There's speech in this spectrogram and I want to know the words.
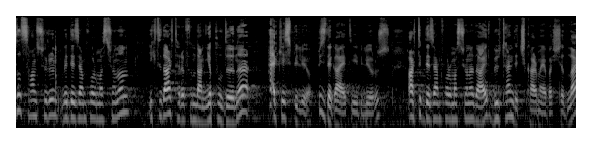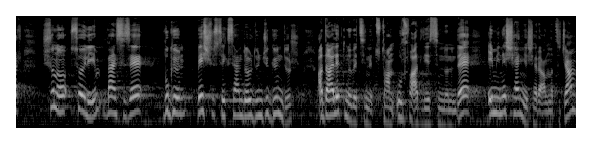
nasıl sansürün ve dezenformasyonun iktidar tarafından yapıldığını herkes biliyor. Biz de gayet iyi biliyoruz. Artık dezenformasyona dair bülten de çıkarmaya başladılar. Şunu söyleyeyim, ben size bugün 584. gündür adalet nöbetini tutan Urfa Adliyesi'nin önünde Emine Şen Yaşar'ı anlatacağım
